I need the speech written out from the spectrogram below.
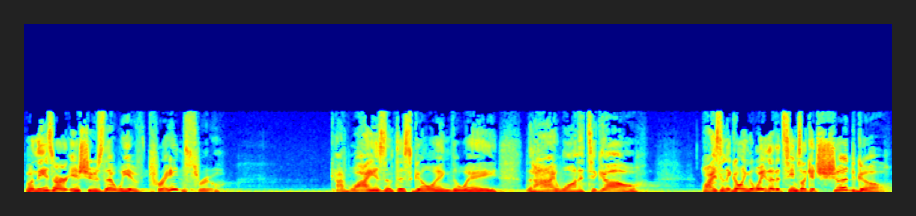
when these are issues that we have prayed through. God, why isn't this going the way that I want it to go? Why isn't it going the way that it seems like it should go?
